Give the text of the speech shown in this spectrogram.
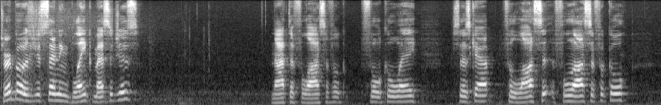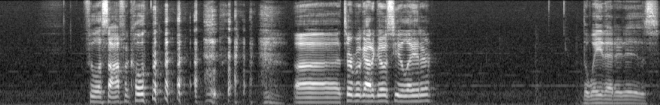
Turbo is just sending blank messages. Not the philosophical way, says Cap. Philosoph- philosophical. Philosophical. uh, Turbo gotta go. See you later. The way that it is.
